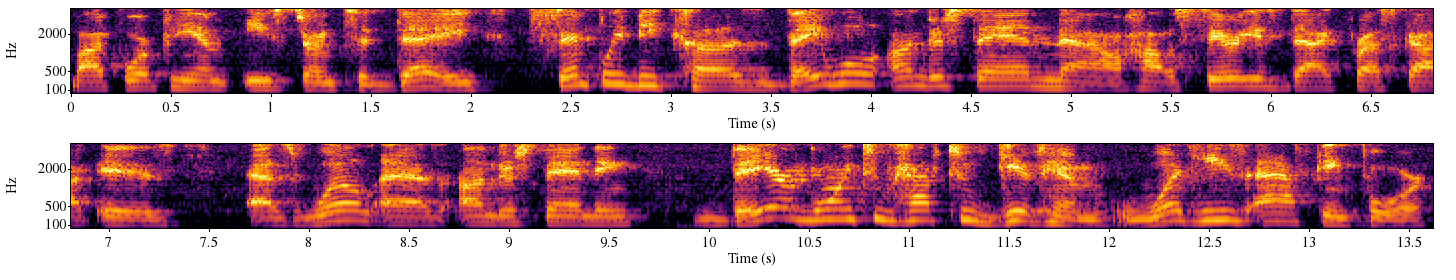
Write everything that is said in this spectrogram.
by 4 p.m. Eastern today, simply because they will understand now how serious Dak Prescott is, as well as understanding they are going to have to give him what he's asking for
